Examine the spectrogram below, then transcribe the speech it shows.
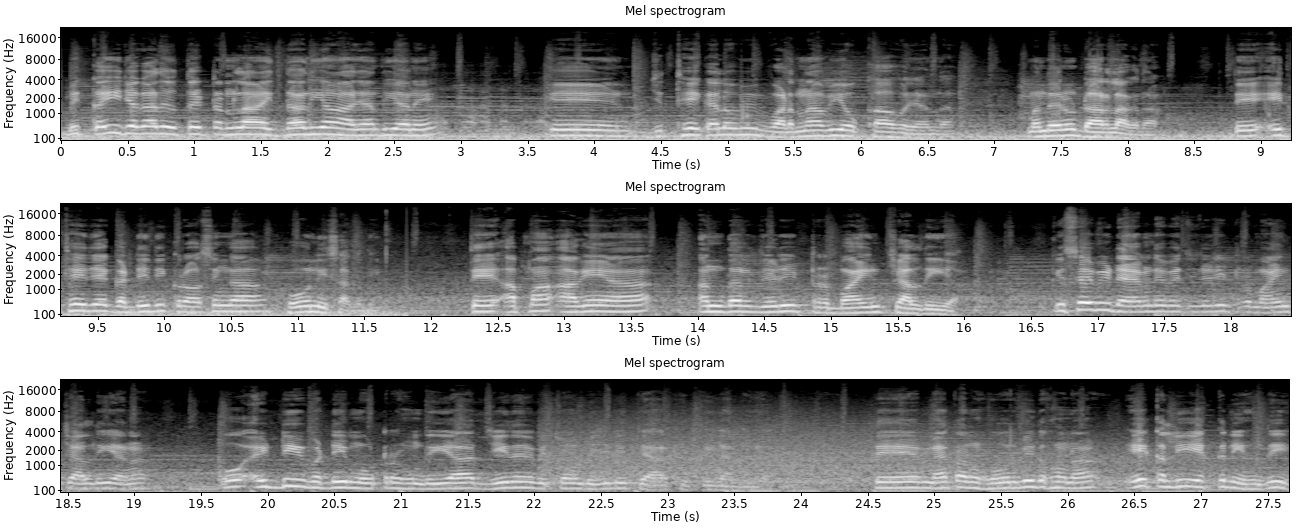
ਵੀ ਕਈ ਜਗ੍ਹਾ ਦੇ ਉੱਤੇ ਟਨਲਾਂ ਇਦਾਂ ਦੀਆਂ ਆ ਜਾਂਦੀਆਂ ਨੇ ਕਿ ਜਿੱਥੇ ਕਹ ਲਓ ਵੀ ਵੜਨਾ ਵੀ ਔਖਾ ਹੋ ਜਾਂਦਾ। ਬੰਦੇ ਨੂੰ ਡਰ ਲੱਗਦਾ। ਤੇ ਇੱਥੇ ਜੇ ਗੱਡੀ ਦੀ ਕ੍ਰਾਸਿੰਗ ਆ, ਹੋ ਨਹੀਂ ਸਕਦੀ। ਤੇ ਆਪਾਂ ਆ ਗਏ ਆ ਅੰਦਰ ਜਿਹੜੀ ਟਰਬਾਈਨ ਚੱਲਦੀ ਆ। ਕਿਸੇ ਵੀ ਡੈਮ ਦੇ ਵਿੱਚ ਜਿਹੜੀ ਟਰਬਾਈਨ ਚੱਲਦੀ ਆ ਨਾ ਉਹ ਐਡੀ ਵੱਡੀ ਮੋਟਰ ਹੁੰਦੀ ਆ, ਜਿਹਦੇ ਵਿੱਚੋਂ ਬਿਜਲੀ ਤਿਆਰ ਕੀਤੀ ਜਾਂਦੀ ਆ। ਤੇ ਮੈਂ ਤੁਹਾਨੂੰ ਹੋਰ ਵੀ ਦਿਖਾਉਣਾ, ਇਹ ਕੱਲੀ ਇੱਕ ਨਹੀਂ ਹੁੰਦੀ,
